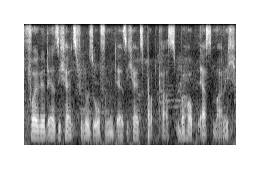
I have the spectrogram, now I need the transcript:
Folge der Sicherheitsphilosophen, der Sicherheitspodcasts überhaupt erstmalig.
